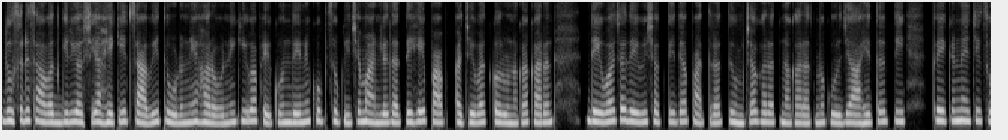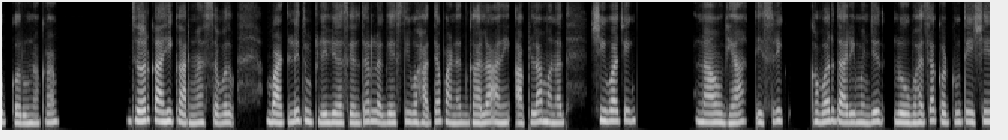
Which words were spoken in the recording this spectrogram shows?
दुसरी सावधगिरी अशी आहे की चावी तोडणे, हरवणे किंवा फेकून देणे खूप चुकीचे मानले जाते. हे पाप अजिबात करू नका कारण देवाच्या देवी शक्ती त्या पात्रात तुमच्या घरात नकारात्मक ऊर्जा आहे तर ती फेकण्याची चूक करू नका. जर काही कारणास्तव बाटली तुटलेली असेल तर लगेच ती वाहत्या पाण्यात घाला आणि आपल्या मनात शिवाचे नाव घ्या. तिसरी खबरदारी म्हणजे लोभाच्या कटुतेशी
